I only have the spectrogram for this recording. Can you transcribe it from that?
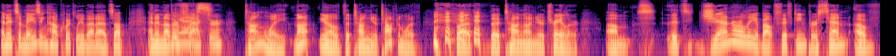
And it's amazing how quickly that adds up. And another Yes. factor, tongue weight, not, you know, the tongue you're talking with, but the tongue on your trailer. Um, it's generally about 15% of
